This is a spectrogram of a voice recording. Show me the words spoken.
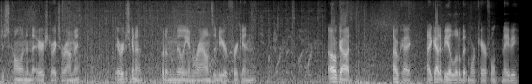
just calling in the airstrikes around me. Yeah, we're just gonna put a million rounds into your frickin'... Oh, God. Okay. I gotta be a little bit more careful, maybe.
